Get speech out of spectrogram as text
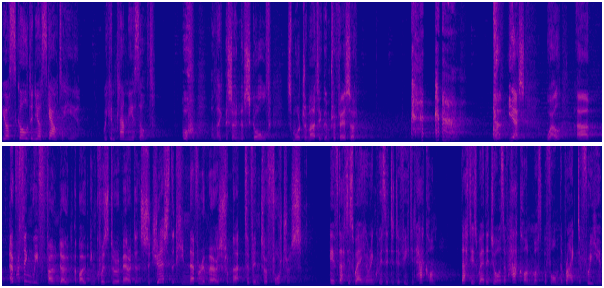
Your Skald and your Scout are here. We can plan the assault. Oh, I like the sound of Skald. It's more dramatic than Professor. yes, well, uh, everything we've found out about Inquisitor Ameridan suggests that he never emerged from that Tevinter fortress. If that is where your Inquisitor defeated Hakkon, that is where the Jaws of Hakkon must perform the rite to free him.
